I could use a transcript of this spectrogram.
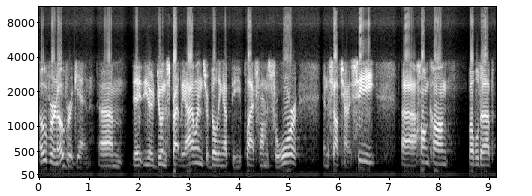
over and over again. Um, they, they're doing the Spratly Islands, or building up the platforms for war in the South China Sea. Uh, Hong Kong bubbled up.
